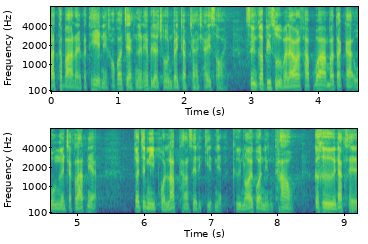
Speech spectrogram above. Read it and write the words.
รัฐบาลหลายประเทศเนี่ยเขาก็แจกเงินให้ประชาชนไปจับจ่ายใช้สอย ซึ่งก็พิสูจน์มาแล้วนะครับว่ามาตรการโอนเงินจากรัฐเนี่ยก็จะมีผลลัพธ์ทางเศรษฐกิจเนี่ยคือน้อยกว่า 1 เท่า ก็คือนักเศรษฐ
